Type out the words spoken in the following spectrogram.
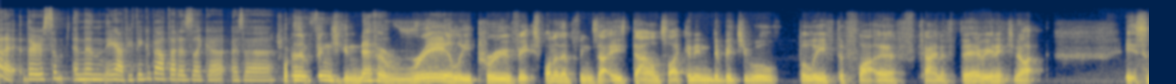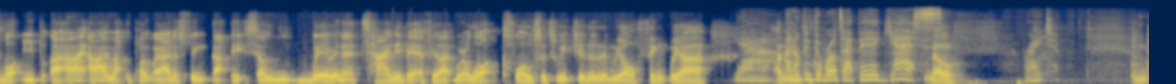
about it. There's some, and then yeah, if you think about that as like a as a It's one of them things you can never really prove. It's one of them things that is down to like an individual belief, the flat Earth kind of theory, isn't it? You know, like, it's what you. I, I- I'm at the point where I just think that it's a. We're in a tiny bit. I feel like we're a lot closer to each other than we all think we are. yeah. I don't think the world's that big. Yes. No, Right. And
